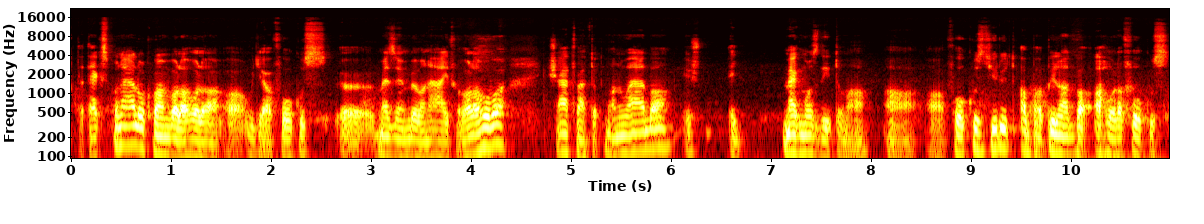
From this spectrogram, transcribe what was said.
tehát exponálok, van valahol a, a, ugye a fókusz mezőnbe van állítva valahova, és átváltok manuálba, és egy, megmozdítom a, a, a fókuszgyűrűt, abban a pillanatban, ahol a fókusz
